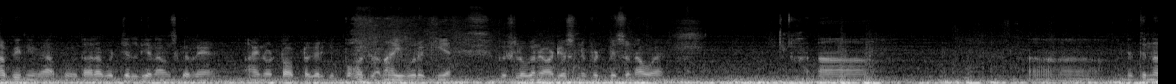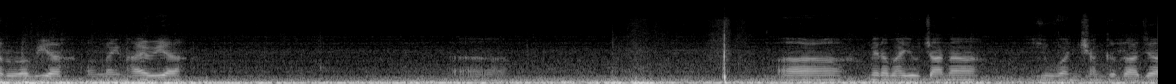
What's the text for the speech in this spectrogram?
अभी नहीं मैं आपको बता रहा बट जल्दी अनाउंस कर रहे हैं। आई नो टॉप टकर की बहुत ज़्यादा ही वो रखी है। कुछ लोगों ने ऑडियो स्निपेट भी सुना हुआ है। नितिन अरोड़ा भैया ऑनलाइन हाय भैया। मेरा भाई उचाना युवन शंकर राजा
